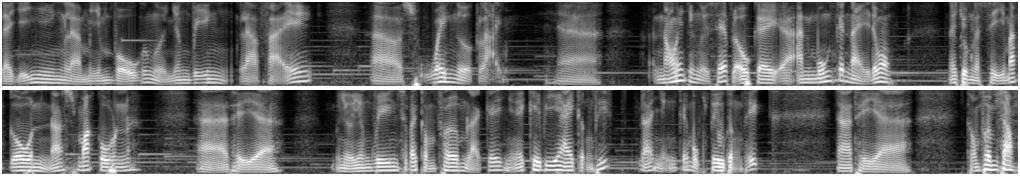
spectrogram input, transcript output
là dĩ nhiên là nhiệm vụ của người nhân viên là phải à, quay ngược lại. À, nói cho người sếp là ok à, anh muốn cái này đúng không? Nói chung là smart goal nó smart goal đó. À, thì à, người nhân viên sẽ phải confirm lại cái những cái KPI cần thiết đó những cái mục tiêu cần thiết. Đó, thì à, confirm xong.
